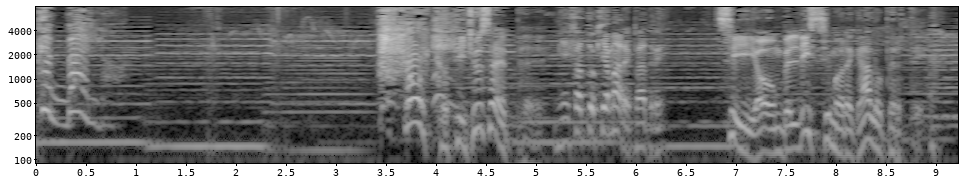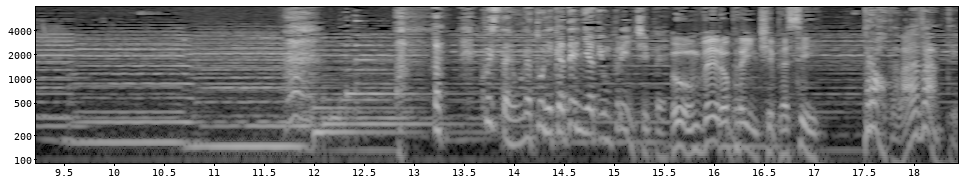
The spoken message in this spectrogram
Che bello! Eccoti, Giuseppe. Mi hai fatto chiamare, padre? Sì, ho un bellissimo regalo per te. Questa è una tunica degna di un principe. Un vero principe, sì. Provala, avanti.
